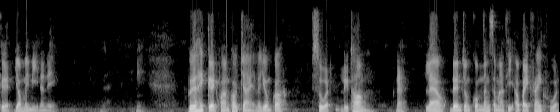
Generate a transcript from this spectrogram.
เกิดย่อมไม่มีนั่นเองเพื่อให้เกิดความเข้าใจแล้วโยมก็สวดหรือท่องนะ แล้วเดินจงกรมนั่งสมาธิเอาไปใคร่ครวญ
